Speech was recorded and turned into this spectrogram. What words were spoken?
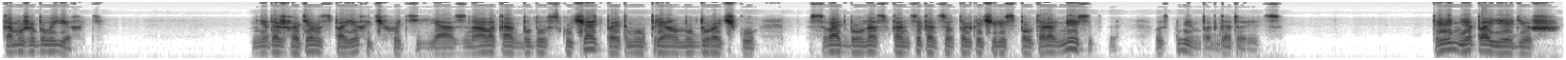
Кому же было ехать? Мне даже хотелось поехать, хоть я знала, как буду скучать по этому упрямому дурачку. Свадьба у нас в конце концов только через полтора месяца. Успеем подготовиться. Ты не поедешь.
